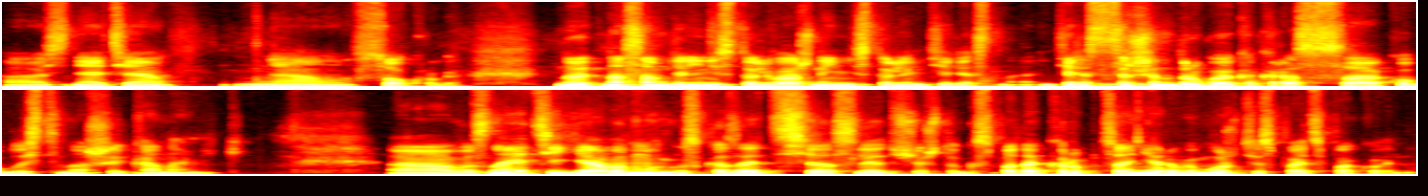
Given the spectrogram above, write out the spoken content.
а, снятия а, с округа. Но это на самом деле не столь важно и не столь интересно. Интересно совершенно другое как раз а, к области нашей экономики. Вы знаете, я вам могу сказать следующее, что, господа коррупционеры, вы можете спать спокойно.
